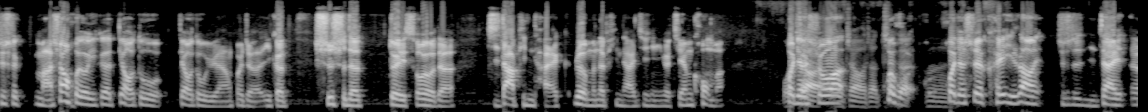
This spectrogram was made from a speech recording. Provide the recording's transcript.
就是马上会有一个调度调度员或者一个实时的对所有的几大平台热门的平台进行一个监控嘛？或者说这个嗯或者是可以让就是你在呃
